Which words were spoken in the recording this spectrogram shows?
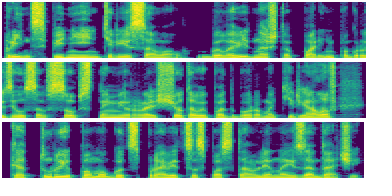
принципе не интересовал. Было видно, что парень погрузился в собственный мир расчетов и подбора материалов, которые помогут справиться с поставленной задачей.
